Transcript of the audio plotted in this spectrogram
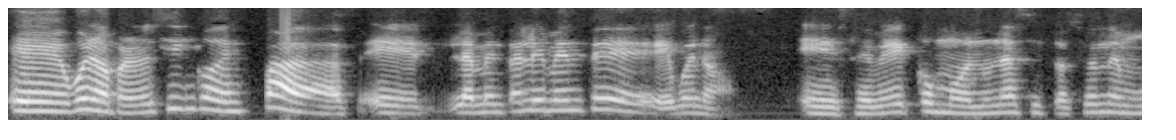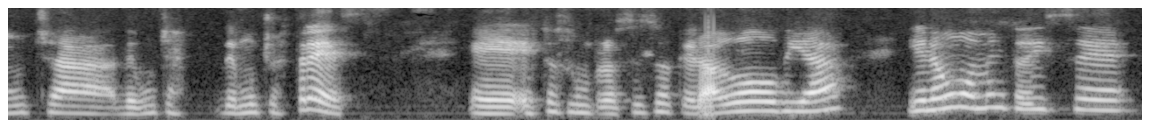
Eh, bueno, pero el 5 de espadas, eh, lamentablemente, eh, bueno, se ve como en una situación de mucha, de mucha, de mucho estrés. Esto es un proceso que lo agobia y en algún momento dice,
